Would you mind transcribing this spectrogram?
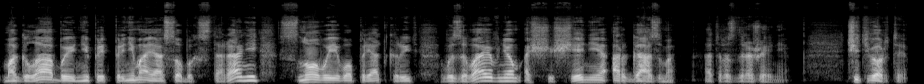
могла бы, не предпринимая особых стараний, снова его приоткрыть, вызывая в нем ощущение оргазма от раздражения. Четвертое.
